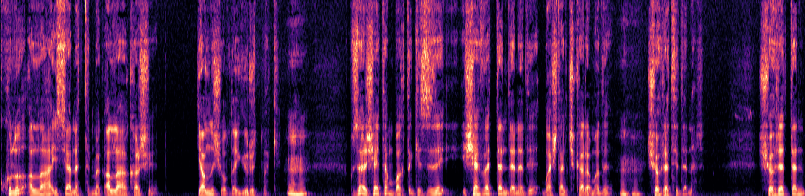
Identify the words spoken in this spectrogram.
kulu Allah'a isyan ettirmek, Allah'a karşı yanlış yolda yürütmek. Hı hı. Bu sefer şeytan baktı ki sizi şehvetten denedi, baştan çıkaramadı. Hı hı. Şöhreti dener. Şöhretten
